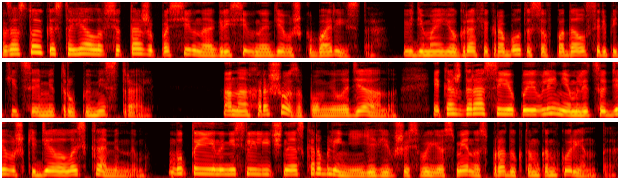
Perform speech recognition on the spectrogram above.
За стойкой стояла все та же пассивно-агрессивная девушка-бариста. Видимо, ее график работы совпадал с репетициями труппы «Мистраль». Она хорошо запомнила Диану, и каждый раз с ее появлением лицо девушки делалось каменным, будто ей нанесли личное оскорбление, явившись в ее смену с продуктом конкурента.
